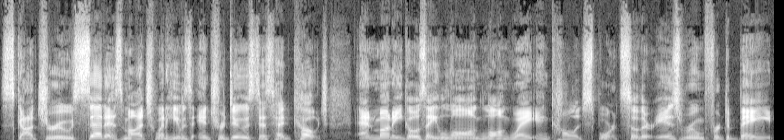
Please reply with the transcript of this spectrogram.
Scott Drew said as much when he was introduced as head coach, and money goes a long, long way in college sports. So there is room for debate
